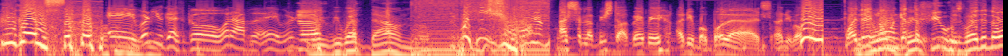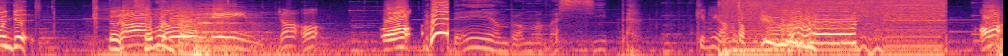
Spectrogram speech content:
you guys! Hey, where do you guys go? What happened? Hey, where do you we, we went down, bro. Hasta la vista, baby. I need my bullets. I need my. Why didn't no one get the bring- fuse? Why did no one get? No, John someone got. Kane. John. Oh. Oh. Damn, bro, mamacita. Give me off the floor. Oh.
